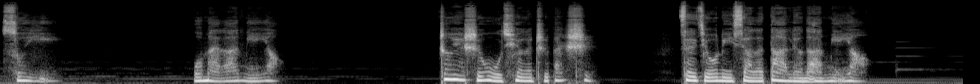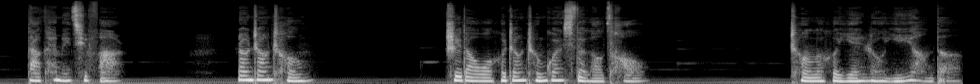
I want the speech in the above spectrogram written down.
所以，我买了安眠药。正月十五去了值班室，在酒里下了大量的安眠药。打开煤气阀，让张成知道我和张成关系的老曹，成了和颜柔一样的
